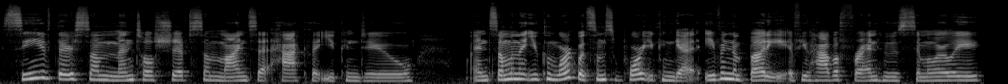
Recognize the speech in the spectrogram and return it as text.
See if there's some mental shift, some mindset hack that you can do. and someone that you can work with, some support you can get, even a buddy. If you have a friend who's similarly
